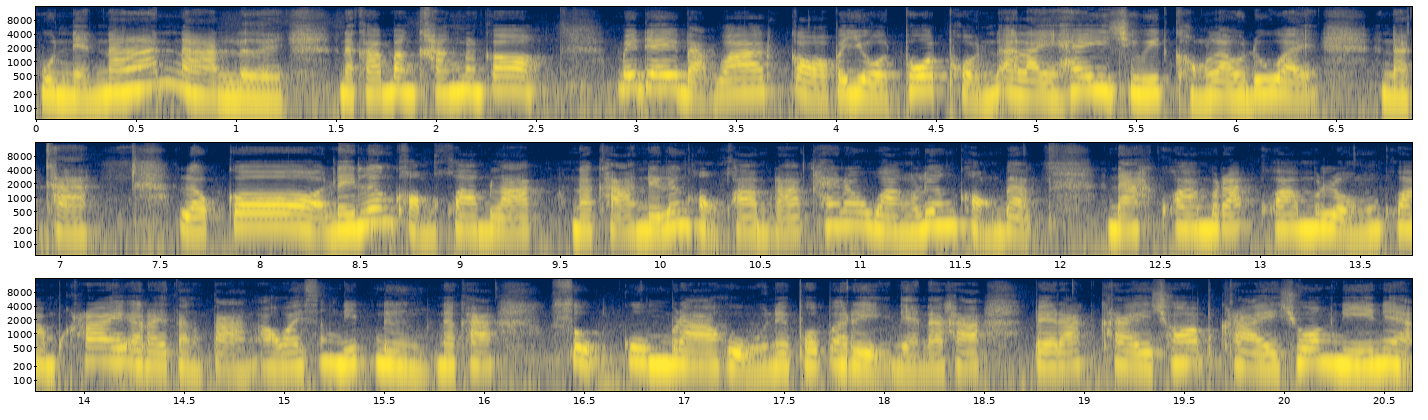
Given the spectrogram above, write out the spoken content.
คุณเนี่ยนานๆเลยนะคะ บางครั้งมันก็ไม่ได้แบบว่าก่อประโยชน์โพดผลอะไรให้ชีวิตของเราด้วยนะคะ แล้วก็ในเรื่องของความรักนะคะ ในเรื่องของความรักให้ระวังเรื่องของแบบนะความรักความหลงความใคร่อะไรต่างๆ เอาไว้สักนิดนึงนะคะสุกกุมราหูในภพอริเนี่ยนะคะ ไปรักใครชอบใครช่วงนี้เนี่ย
